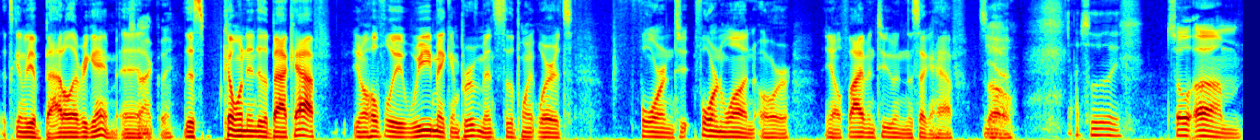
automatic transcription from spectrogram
it's going to be a battle every game. And Exactly. this going into the back half, you know, hopefully we make improvements to the point where it's four and two, four and one, or you know, five and two in the second half. So. Yeah. Absolutely. So um,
